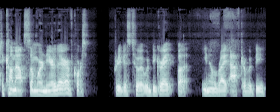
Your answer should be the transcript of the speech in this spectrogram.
to come out somewhere near there. Of course, previous to it would be great, but you know, right after would be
